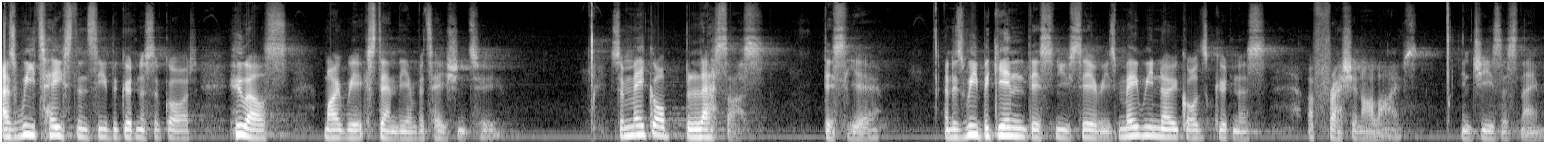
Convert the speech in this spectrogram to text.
As we taste and see the goodness of God, who else might we extend the invitation to? So may God bless us this year. And as we begin this new series, may we know God's goodness afresh in our lives. In Jesus' name,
